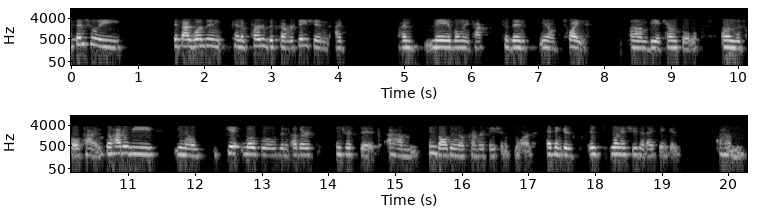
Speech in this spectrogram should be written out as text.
essentially, if I wasn't kind of part of this conversation, I I may have only talked to Vince, you know, twice um, via council um, this whole time. So how do we, you know, get locals and others interested um, involved in those conversations more? I think is is one issue that I think is um,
